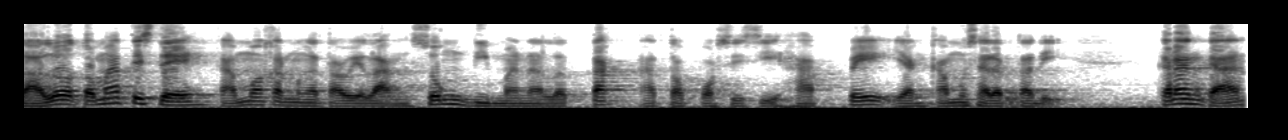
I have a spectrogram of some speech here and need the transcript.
Lalu otomatis deh kamu akan mengetahui langsung di mana letak atau posisi HP yang kamu sadap tadi. Keren kan?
